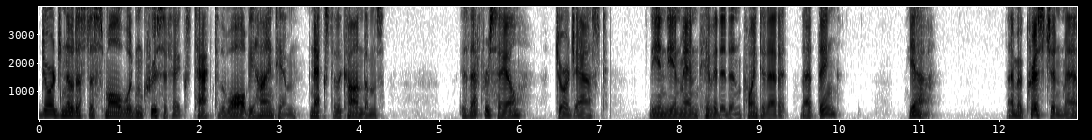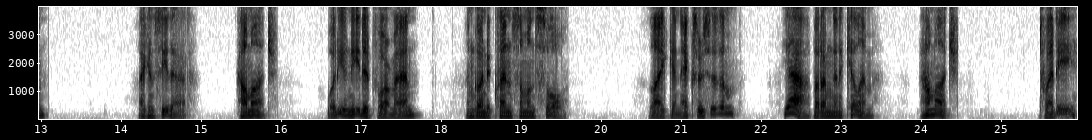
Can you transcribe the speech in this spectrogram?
George noticed a small wooden crucifix tacked to the wall behind him, next to the condoms. Is that for sale? George asked. The Indian man pivoted and pointed at it. That thing? Yeah. I'm a Christian, man. I can see that. How much? What do you need it for, man? I'm going to cleanse someone's soul. Like an exorcism? Yeah, but I'm going to kill him. How much? Twenty?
